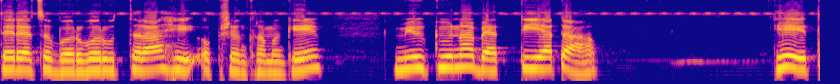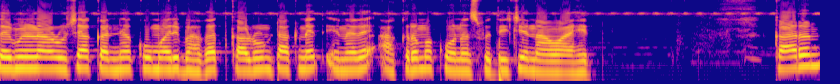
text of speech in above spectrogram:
तर याचं बरोबर उत्तर आहे ऑप्शन क्रमांक ए. म्युक्युना बॅक्टियाटा. हे तमिळनाडूच्या कन्याकुमारी भागात काढून टाकण्यात येणारे आक्रमक वनस्पतीचे नाव आहेत. कारण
